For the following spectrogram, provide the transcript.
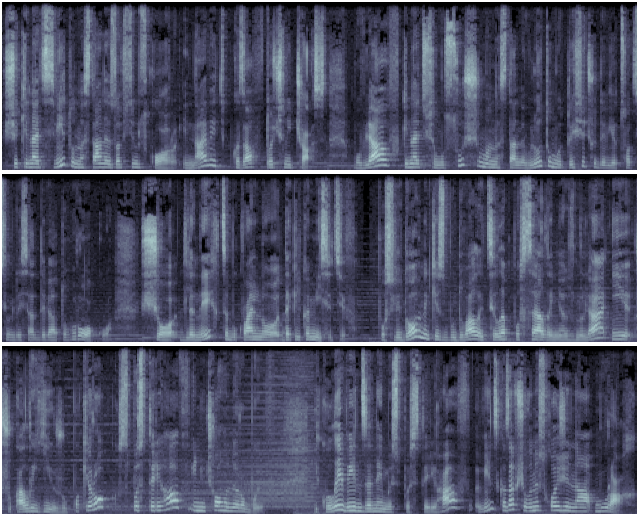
що кінець світу настане зовсім скоро, і навіть показав точний час. Мовляв, кінець всьому сущому настане в лютому 1979 року, що для них це буквально декілька місяців. Послідовники збудували ціле поселення з нуля і шукали їжу, поки рок спостерігав і нічого не робив. І коли він за ними спостерігав, він сказав, що вони схожі на мурах.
